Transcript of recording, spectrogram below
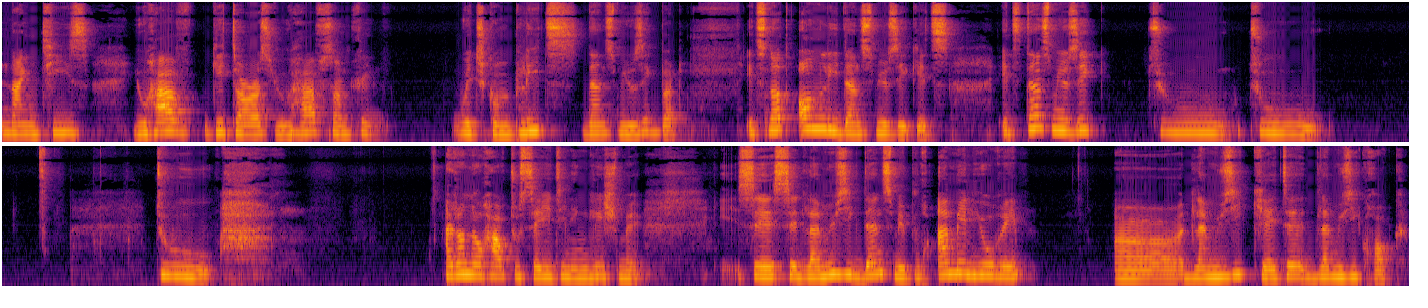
90s you have guitars, you have something which completes dance music, but it's not only dance music, it's it's dance music to to to I don't know how to say it in English, mais c'est de la musique dance, mais pour améliorer euh, de la musique qui a été de la musique rock.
